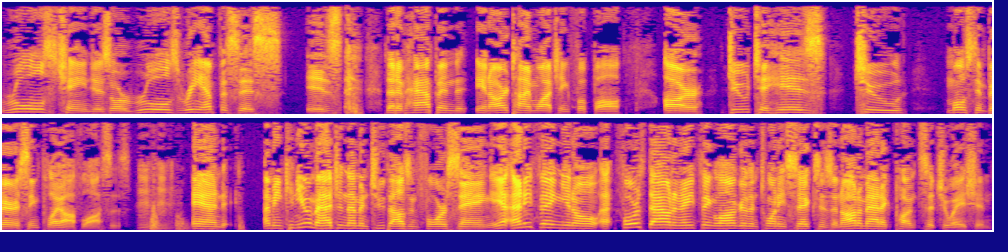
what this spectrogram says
rules changes or rules reemphasis is that have happened in our time watching football are due to his two most embarrassing playoff losses. Mm-hmm. And I mean, can you imagine them in 2004 saying, yeah, anything, you know, fourth down and anything longer than 26 is an automatic punt situation.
